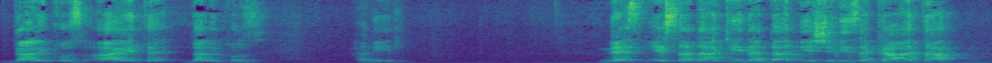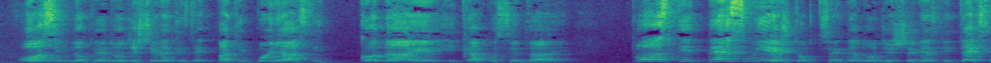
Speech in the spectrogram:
Da li kroz ajete, da li kroz hadith. Ne smiješ sadake da danješ ili zakata, osim dok ne dođe šerijatski tekst, pa ti pojasni ko daje i kako se daje. Postit ne smiješ dok se ne dođe šerijatski tekst,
